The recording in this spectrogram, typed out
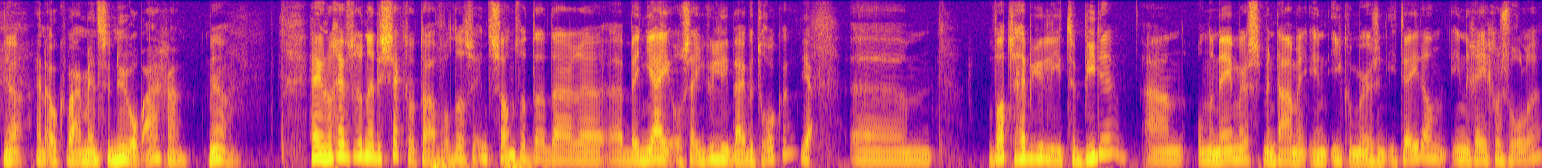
Ja. En ook waar mensen nu op aangaan. Ja. Hey, nog even terug naar de sectortafel. Dat is interessant, want da- daar eh, ben jij of zijn jullie bij betrokken. Ja. Ehm, wat hebben jullie te bieden aan ondernemers, met name in e-commerce en IT dan in de regio Zwolle,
